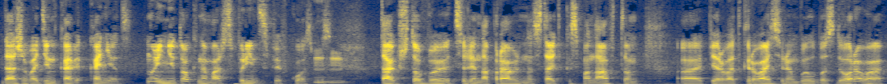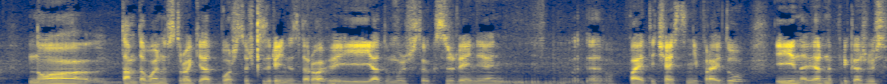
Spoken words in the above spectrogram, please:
даже в один конец. Ну и не только на Марс, в принципе, в космос. Mm-hmm. Так, чтобы целенаправленно стать космонавтом, э, первооткрывателем, было бы здорово, но там довольно строгий отбор с точки зрения здоровья, и я думаю, что, к сожалению, э, по этой части не пройду, и, наверное, пригожусь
